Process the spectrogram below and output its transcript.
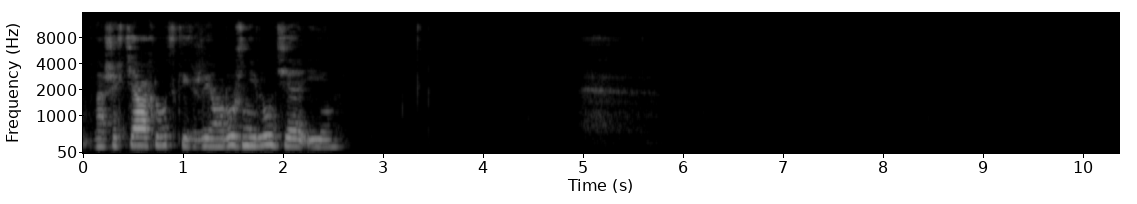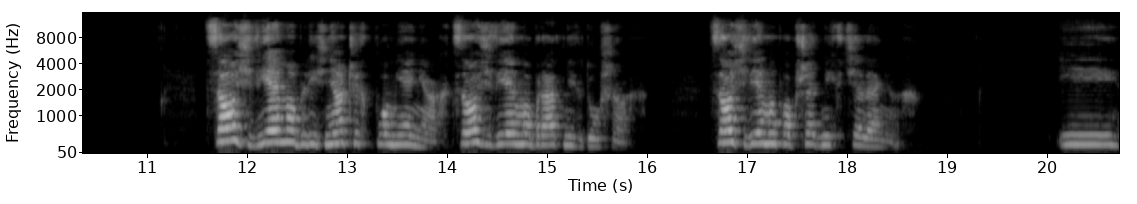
w naszych ciałach ludzkich żyją różni ludzie i Coś wiem o bliźniaczych płomieniach, coś wiem o bratnich duszach, coś wiem o poprzednich wcieleniach. I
